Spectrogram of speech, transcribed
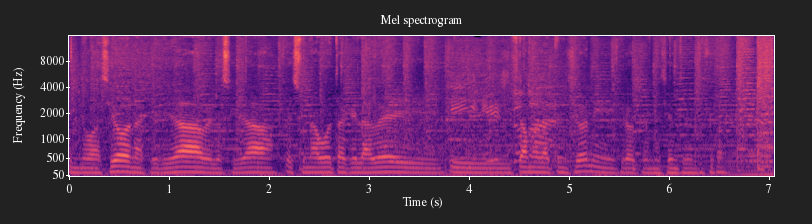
Innovación, agilidad, velocidad. Es una bota que la ve y, y llama la atención y creo que me siento identificado.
